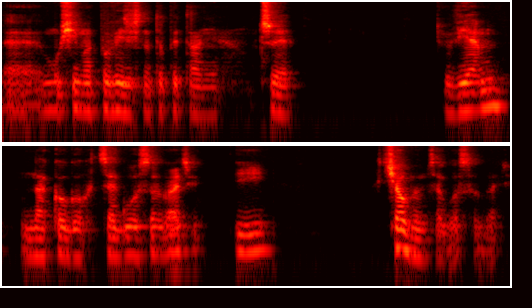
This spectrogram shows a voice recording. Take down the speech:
e, musimy odpowiedzieć na to pytanie, czy wiem, na kogo chcę głosować i chciałbym zagłosować.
